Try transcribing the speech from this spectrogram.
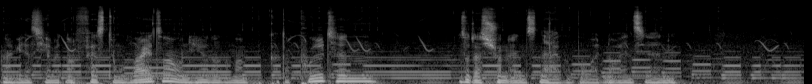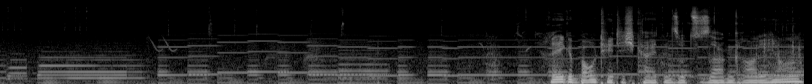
Dann geht das hier mit einer Festung weiter. Und hier dann nochmal ein Katapult hin. Also das ist schon eins. Na gut, bauen wir halt noch eins hier hin. Rege Bautätigkeiten sozusagen gerade hier.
